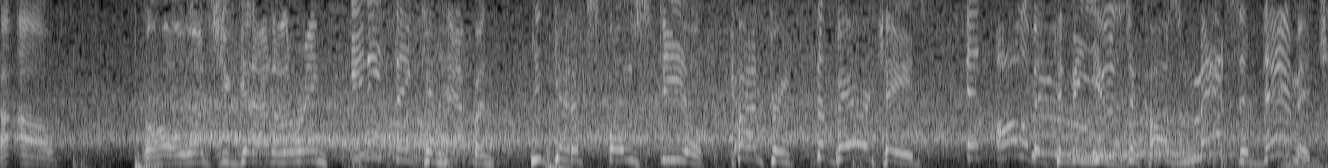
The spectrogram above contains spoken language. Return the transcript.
Uh-oh. Oh, once you get out of the ring, anything can happen. You've got exposed steel, concrete, the barricades, and all of it can be used to cause massive damage.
